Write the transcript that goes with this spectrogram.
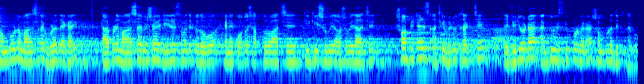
সম্পূর্ণ মাদ্রাসাটা ঘুরে দেখাই। তারপরে মাদ্রাসার বিষয়ে ডিটেলস তোমাদেরকে দেবো, এখানে কত ছাত্র আছে, কি কি সুবিধা, অসুবিধা আছে। সব ডিটেলস আজকে ভিডিওতে থাকছে, তাই ভিডিওটা একদম স্কিপ করবে না, সম্পূর্ণ দেখতে থাকো।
